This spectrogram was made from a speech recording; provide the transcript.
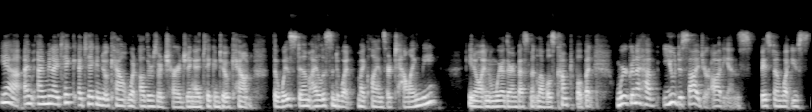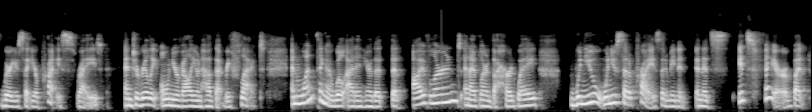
Yeah, I, I, mean, I take I take into account what others are charging. I take into account the wisdom. I listen to what my clients are telling me, you know, and where their investment level is comfortable. But we're going to have you decide your audience based on what you where you set your price, right? And to really own your value and have that reflect. And one thing I will add in here that that I've learned, and I've learned the hard way, when you when you set a price, and I mean, it, and it's it's fair, but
